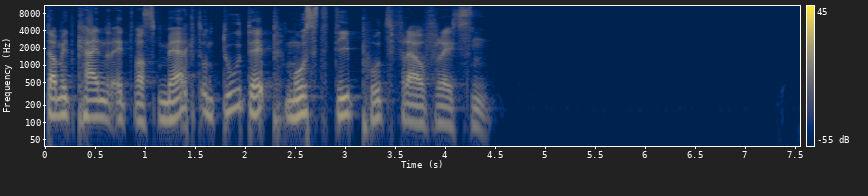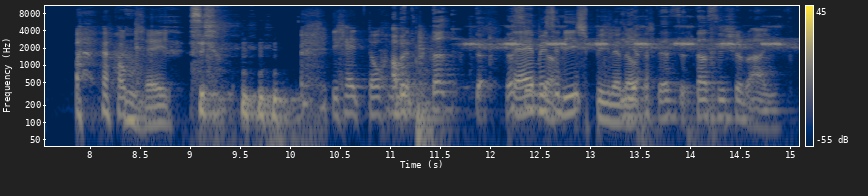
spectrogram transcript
damit keiner etwas merkt und du, Depp, musst die Putzfrau fressen. okay, ich hätte doch Aber wieder das, das, müssen ja, einspielen, ja, oder? das, das ist er eigentlich.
